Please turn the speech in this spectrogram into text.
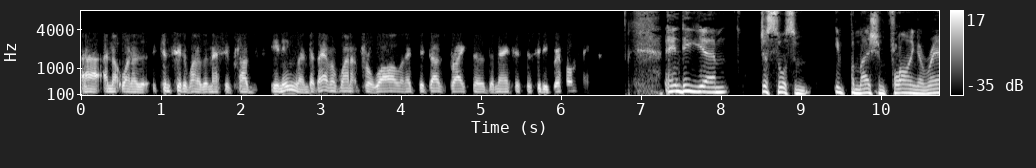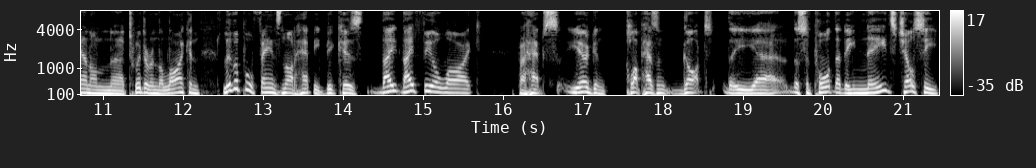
uh, are not one of the, considered one of the massive clubs in England, but they haven't won it for a while, and it, it does break the, the Manchester City grip on things. Andy, um, just saw some information flying around on uh, Twitter and the like, and Liverpool fans not happy because they they feel like perhaps Jurgen Klopp hasn't got the uh, the support that he needs. Chelsea,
